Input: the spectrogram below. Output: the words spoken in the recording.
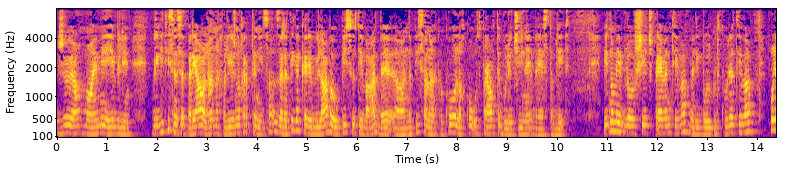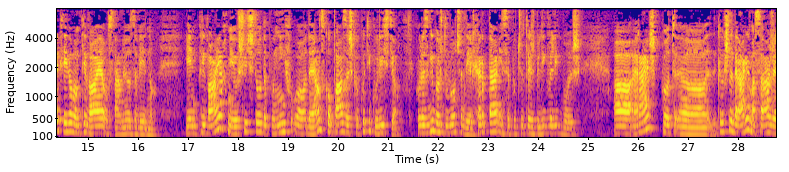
Živijo, moje ime je Evelin. Brigiti sem se prijavila na hvaležno hrbtenico, zaradi tega, ker je bila v opisu te vadbe uh, napisana, kako lahko odpravite bolečine brez tablet. Vedno mi je bilo všeč preventiva, veliko bolj kot kurativa, poleg tega vam te vaje ostanejo zavedno. In pri vajah mi je všeč to, da po njih dejansko opaziš, kako ti koristijo, ko razgibaš določen del hrbta in se počutiš veliko, veliko boljš. Uh, Rajš kot uh, kakšne drage masaže,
